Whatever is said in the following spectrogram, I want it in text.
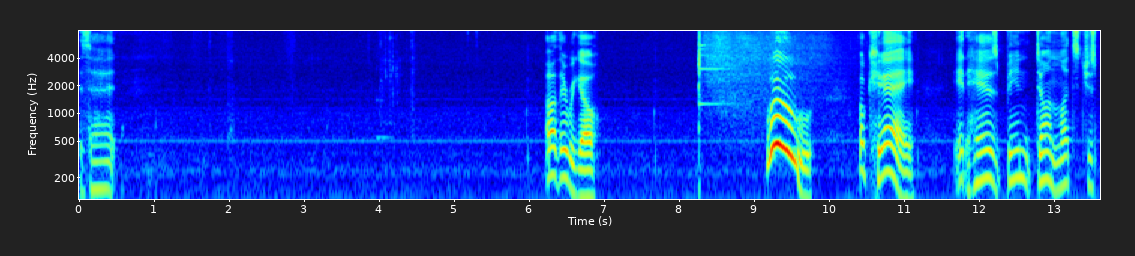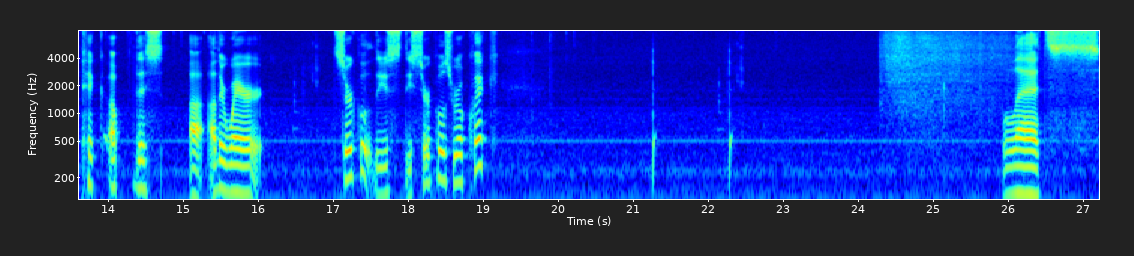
Is that... Oh, there we go. Woo! Okay. It has been done. Let's just pick up this uh, otherwhere circle, these, these circles real quick. Let's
